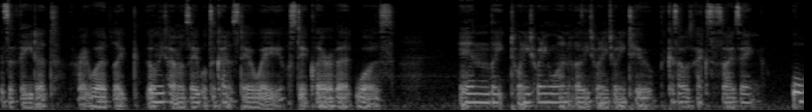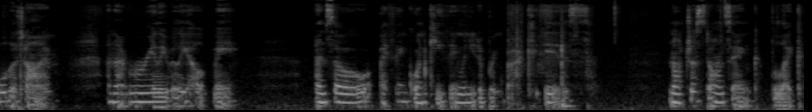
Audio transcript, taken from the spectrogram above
is evaded the right word? Like, the only time I was able to kind of stay away or stay clear of it was in late 2021, early 2022, because I was exercising all the time. And that really, really helped me. And so I think one key thing we need to bring back is not just dancing, but like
